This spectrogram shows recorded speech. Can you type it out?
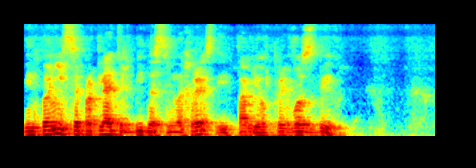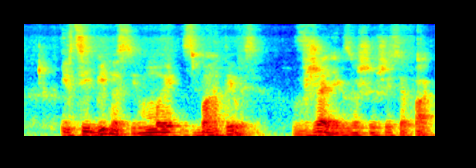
Він поніс це прокляття бідності на хрест і там його пригвоздив. І в цій бідності ми збагатилися вже як звершившийся факт.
